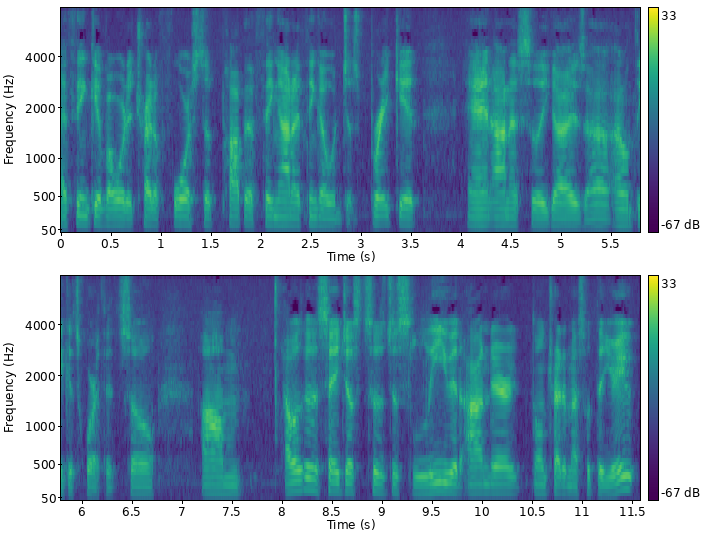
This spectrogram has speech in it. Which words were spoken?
I think if I were to try to force to pop that thing out I think I would just break it and honestly guys uh, I don't think it's worth it so um, I was gonna say just to just leave it on there don't try to mess with it you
